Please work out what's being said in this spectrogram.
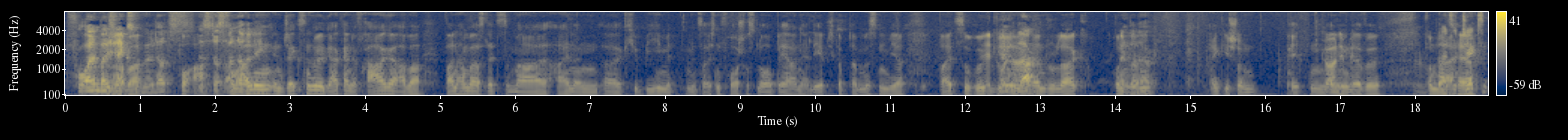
Vor allem bei Jacksonville, das vor, ist das vor andere. allen Dingen Ding. in Jacksonville gar keine Frage, aber wann haben wir das letzte Mal einen äh, QB mit, mit solchen Vorschusslorbeeren erlebt? Ich glaube, da müssen wir weit zurück. Andrew äh, Luck. Andrew Luck. Und Andrew dann Luck. eigentlich schon Peyton Manning. Level. Von Also daher, Jackson,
